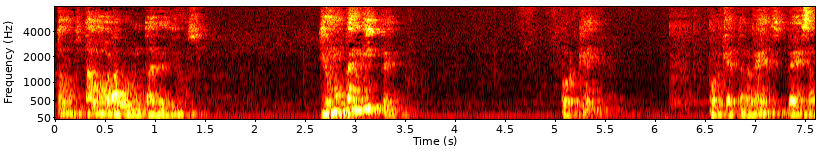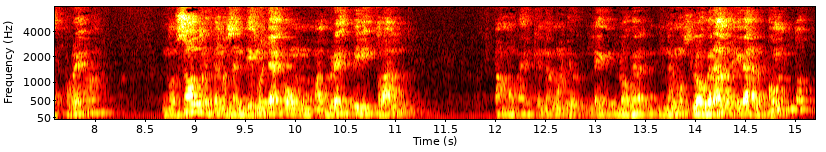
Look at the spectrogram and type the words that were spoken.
Todo está bajo la voluntad de Dios. Dios no permite. ¿Por qué? Porque a través de esa prueba, nosotros que nos sentimos ya con madurez espiritual, vamos a ver que no hemos, no hemos logrado llegar al punto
